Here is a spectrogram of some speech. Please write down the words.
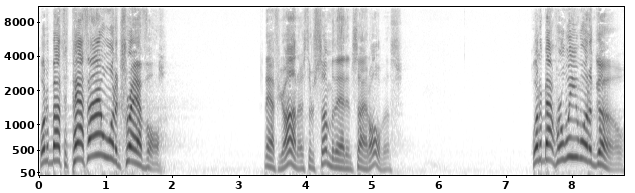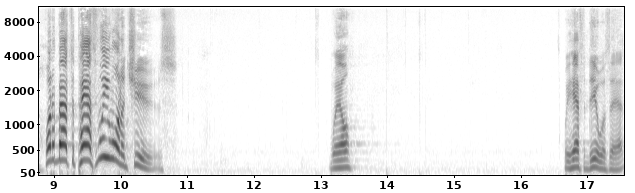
What about the path I want to travel? Now, if you're honest, there's some of that inside all of us. What about where we want to go? What about the path we want to choose? Well, we have to deal with that.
